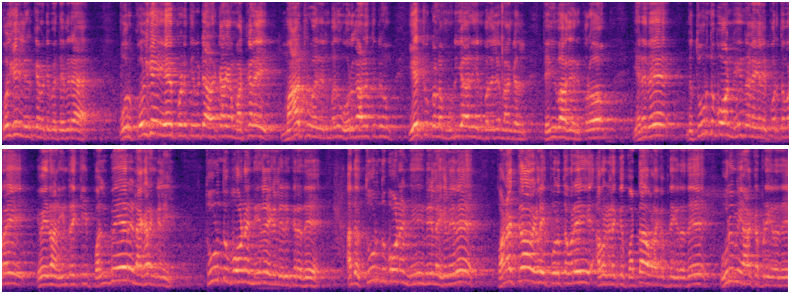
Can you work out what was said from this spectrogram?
கொள்கையில் இருக்க வேண்டுமே தவிர ஒரு கொள்கையை ஏற்படுத்திவிட்டு அதற்காக மக்களை மாற்றுவது என்பது ஒரு காலத்திலும் ஏற்றுக்கொள்ள முடியாது என்பதிலும் நாங்கள் தெளிவாக இருக்கிறோம். எனவே இந்த தூர்ந்து போன நீர்நிலைகளை பொறுத்தவரை இவைதான் இன்றைக்கு பல்வேறு நகரங்களில் தூர்ந்து போன நீர்நிலைகள் இருக்கிறது. அந்த தூர்ந்து போன நீர்நிலைகளிலே பணக்காரர்களை பொறுத்தவரை அவர்களுக்கு பட்டா வழங்கப்படுகிறது உரிமையாக்கப்படுகிறது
